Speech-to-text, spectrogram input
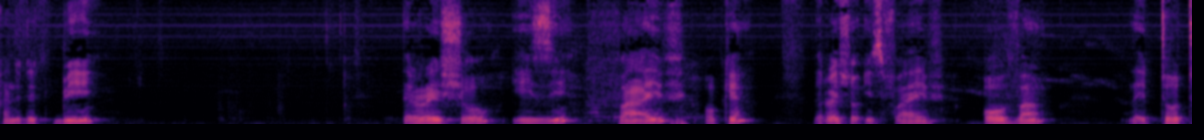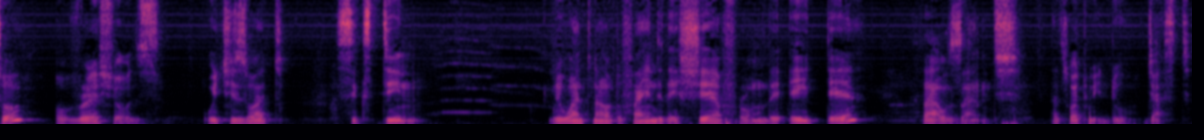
candidate B the ratio is 5 okay? The ratio is 5 over the total of ratios which is what? 16 we want now to find the share from the 80,000 that's what we do just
